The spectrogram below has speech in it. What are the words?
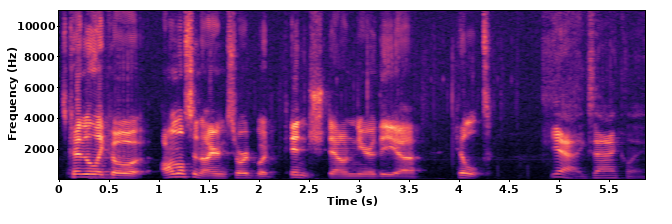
It's kind of like a almost an iron sword, but pinched down near the uh, hilt. Yeah, exactly.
